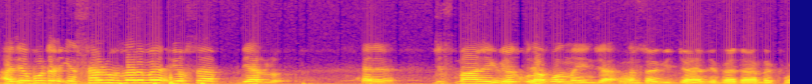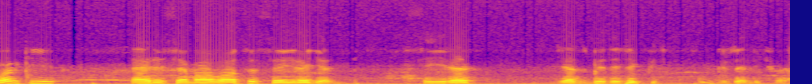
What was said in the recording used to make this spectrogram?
Acaba burada insan ruhları mı yoksa diğer yani cismani Evet, göz kulak olmayınca nasıl? Onda bir cazibedarlık var ki ehli semavatı seyre gel seyre cezbedecek bir güzellik var.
